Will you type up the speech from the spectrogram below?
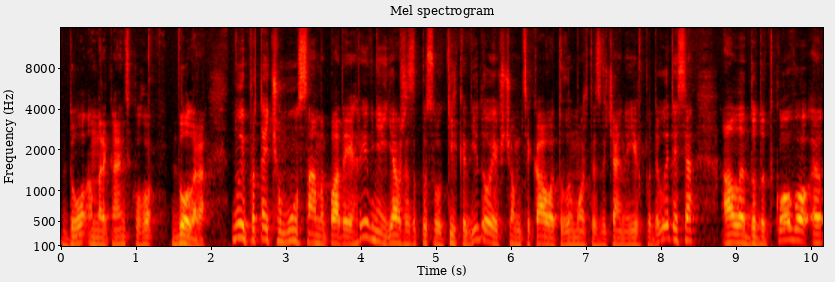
до американського долара. Ну і про те, чому саме падає гривня, я вже записував кілька відео. Якщо вам цікаво, то ви можете, звичайно, їх подивитися. Але додатково е,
